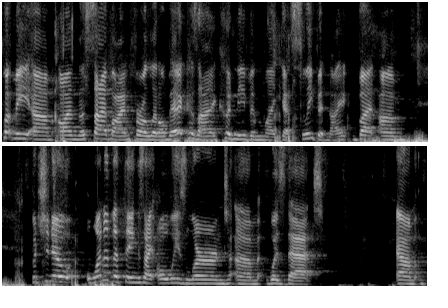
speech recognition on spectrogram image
put me um, on the sideline for a little bit because I couldn't even like get sleep at night. But um, but you know, one of the things I always learned um, was that um,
